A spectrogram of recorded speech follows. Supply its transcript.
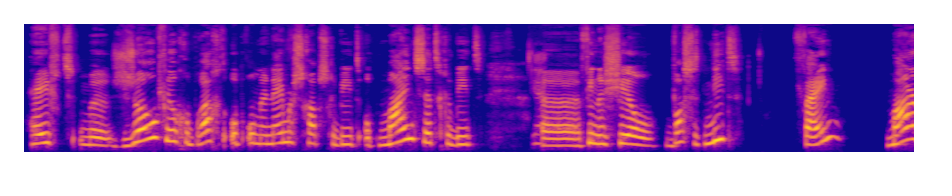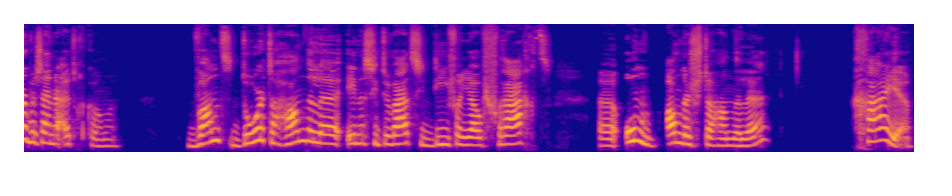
heeft me zoveel gebracht op ondernemerschapsgebied, op mindsetgebied. Ja. Uh, financieel was het niet fijn, maar we zijn eruit gekomen. Want door te handelen in een situatie die van jou vraagt uh, om anders te handelen, ga je?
